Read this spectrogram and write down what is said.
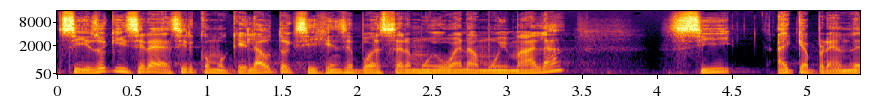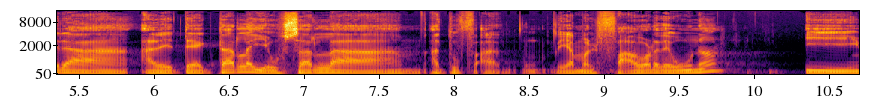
sí, yo quisiera decir como que la autoexigencia puede ser muy buena o muy mala. Sí, hay que aprender a, a detectarla y a usarla a tu, digamos, al favor de uno. Y,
